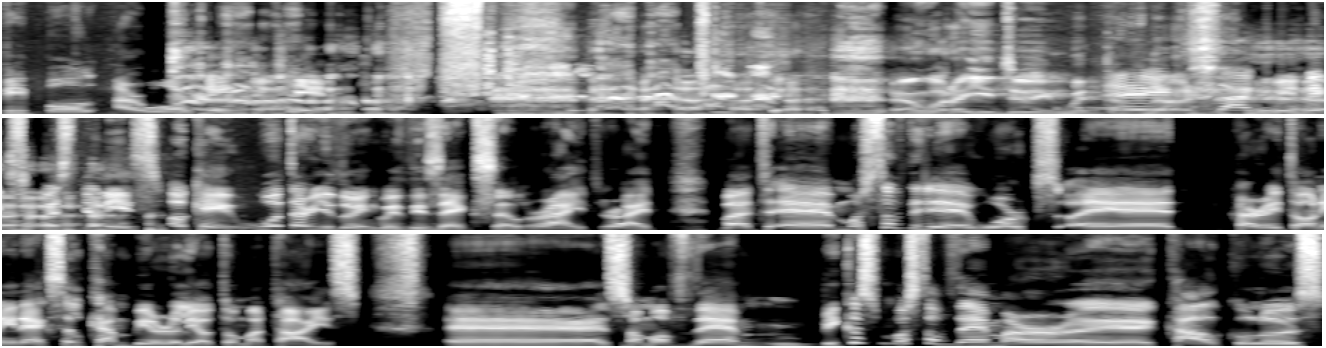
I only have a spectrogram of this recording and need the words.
people are working in and what are you doing with them exactly next question is okay what are you doing with this excel right right but uh, most of the works uh, carried on in Excel can be really automatized. Uh, some of them, because most of them are uh, calculus,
